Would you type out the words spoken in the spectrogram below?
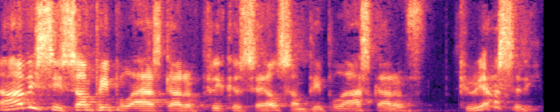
Now, obviously, some people ask out of sale, some people ask out of curiosity.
